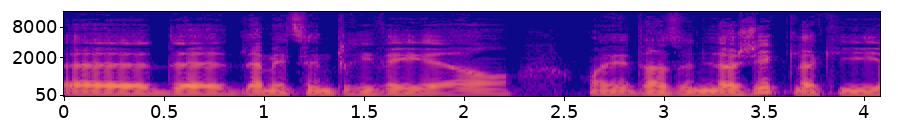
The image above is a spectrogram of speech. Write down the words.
euh, de, de la médecine privée. On, on est dans une logique là, qui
